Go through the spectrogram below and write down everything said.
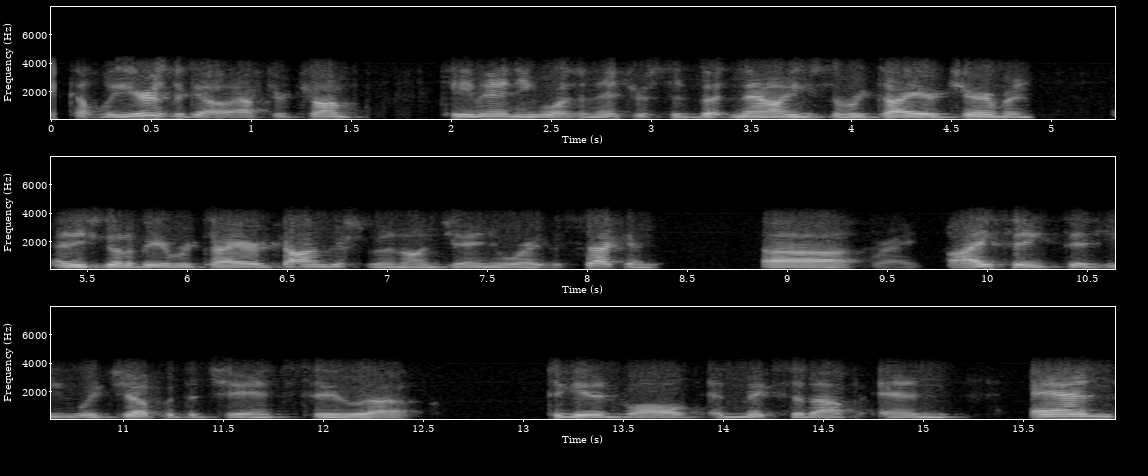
a couple of years ago after Trump came in, he wasn't interested, but now he's the retired chairman and he's going to be a retired congressman on January the second. Uh, right. I think that he would jump at the chance to uh, to get involved and mix it up and and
